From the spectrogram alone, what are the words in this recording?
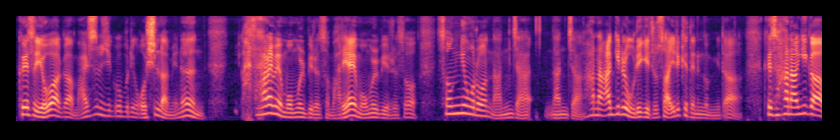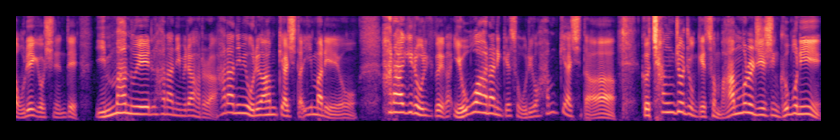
그래서 여호와가 말씀이신 그분이 오시려면은 사람의 몸을 빌어서 마리아의 몸을 빌어서 성령으로 난 자 난 자 한 아기를 우리에게 주사 이렇게 되는 겁니다. 그래서 한 아기가 우리에게 오시는데 임마누엘 하나님이라 하라. 하나님이 우리와 함께 하시다 이 말이에요. 한 아기를 우리 가 여호와 하나님께서 우리와 함께 하시다. 그 창조주께서 만물을 지으신 그분이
